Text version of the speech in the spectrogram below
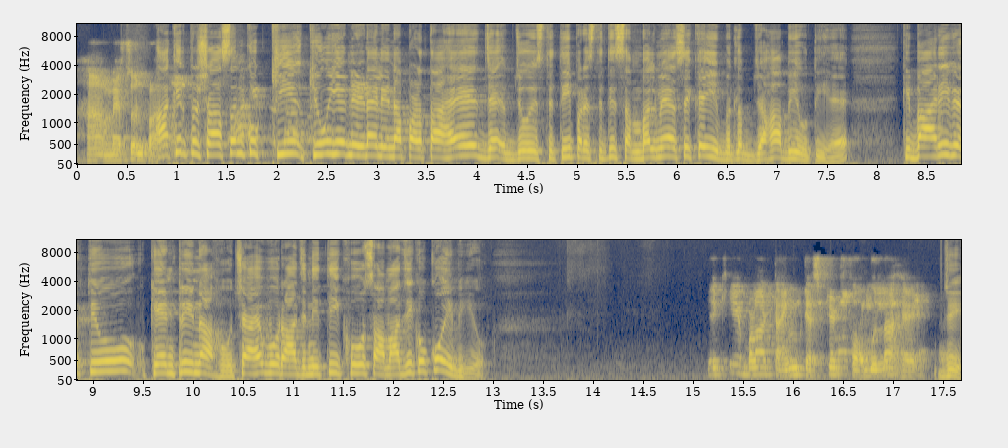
हाँ मैं सुन पा आखिर प्रशासन को क्यों क्यों ये निर्णय लेना पड़ता है? जो स्थिति परिस्थिति संभल में ऐसे कई मतलब जहाँ भी होती है कि बाहरी व्यक्तियों की एंट्री ना हो चाहे वो राजनीतिक हो सामाजिक हो कोई भी हो। देखिए बड़ा टाइम टेस्टेड फॉर्मूला है। जी।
